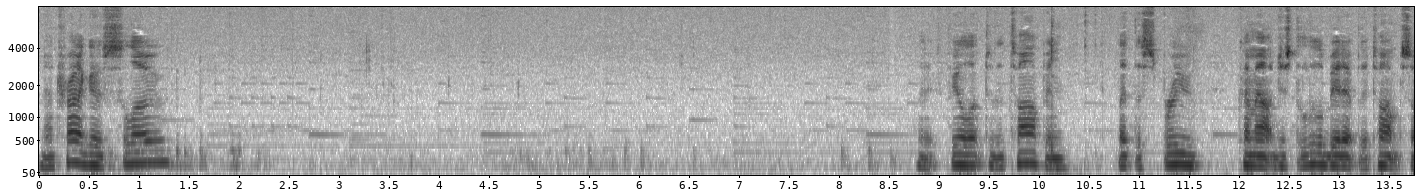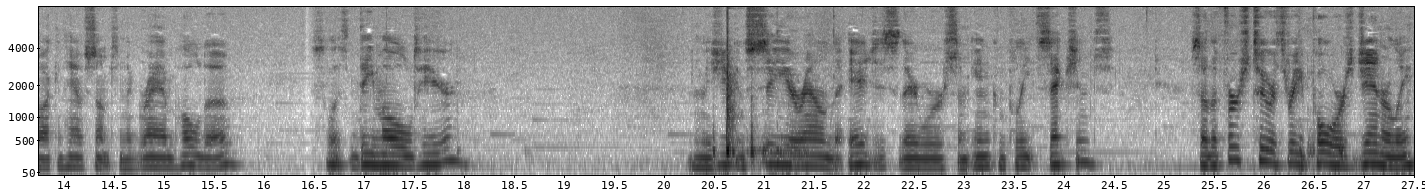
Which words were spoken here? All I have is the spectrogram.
And I try to go slow. Let it fill up to the top and let the sprue come out just a little bit up the top so I can have something to grab hold of. So let's demold here. And as you can see around the edges there were some incomplete sections. So the first two or three pours generally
